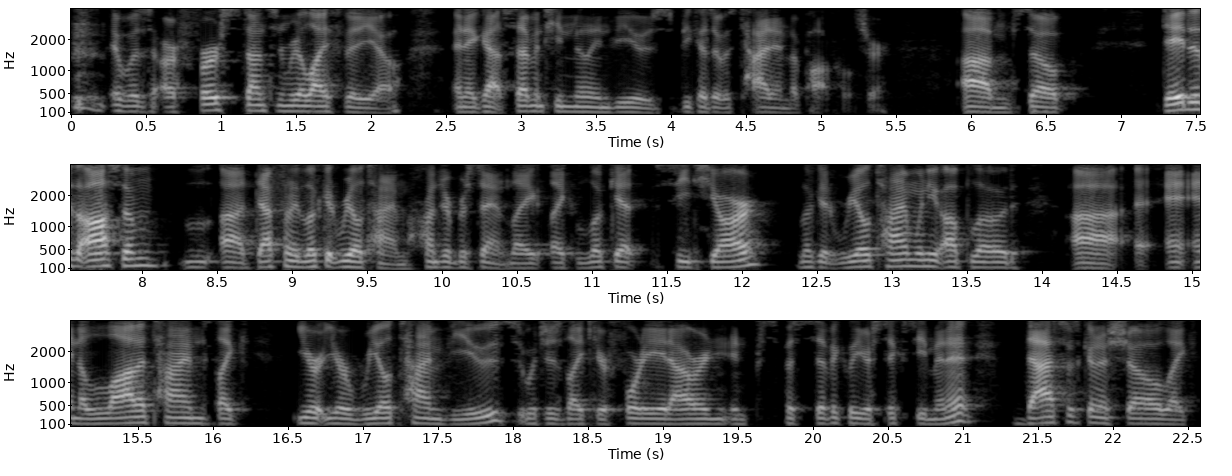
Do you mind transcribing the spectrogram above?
it was our first stunts in real life video, and it got 17 million views because it was tied into pop culture. Um, so data is awesome. Uh, definitely look at real time, hundred percent. Like like look at CTR, look at real time when you upload, uh, and, and, a lot of times like your your real time views, which is like your forty eight hour and specifically your sixty minute. That's what's going to show like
